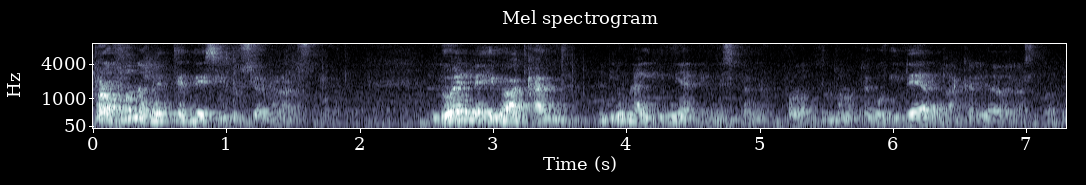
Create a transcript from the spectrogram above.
profundamente desilusionar a usted. No he leído a Kant ni una línea en español, por lo tanto no tengo idea de la calidad de las traducciones.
